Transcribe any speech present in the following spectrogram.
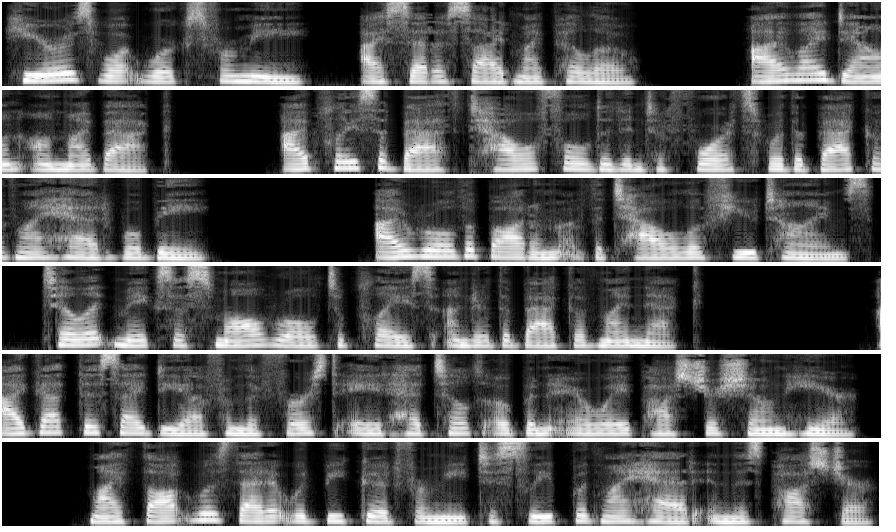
Here is what works for me I set aside my pillow. I lie down on my back. I place a bath towel folded into fourths where the back of my head will be. I roll the bottom of the towel a few times, till it makes a small roll to place under the back of my neck. I got this idea from the first aid head tilt open airway posture shown here. My thought was that it would be good for me to sleep with my head in this posture,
